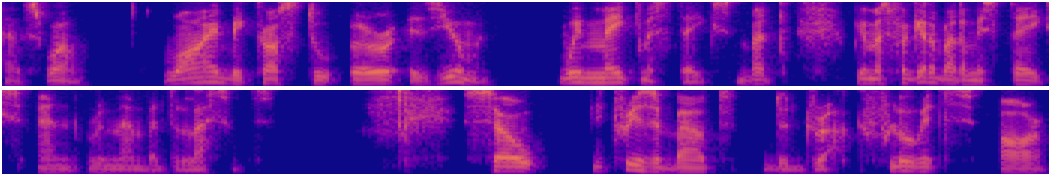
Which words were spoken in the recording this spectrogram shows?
as well. Why? Because to err is human. We make mistakes, but we must forget about the mistakes and remember the lessons. So it is about the drug. Fluids are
